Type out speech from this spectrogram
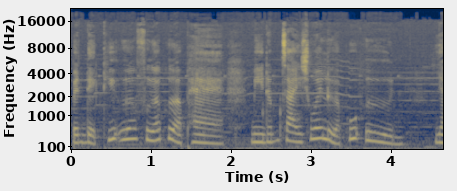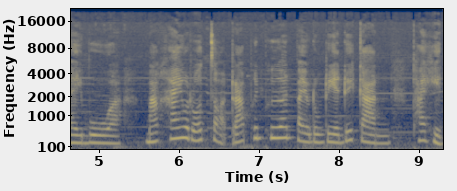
เป็นเด็กที่เอื้อเฟื้อเผื่อแผ่ มีน้ำใจช่วยเหลือผู้อื่น ยายบัว มักให้รถจอดรับเพื่อนๆ ไปโรงเรียนด้วยกัน ถ้าเห็น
